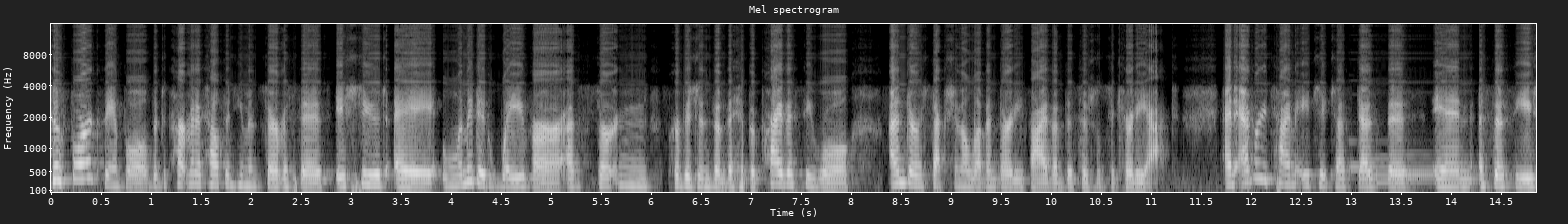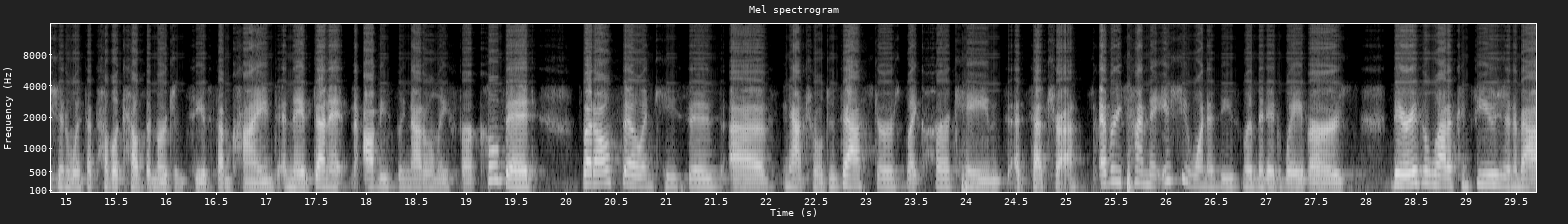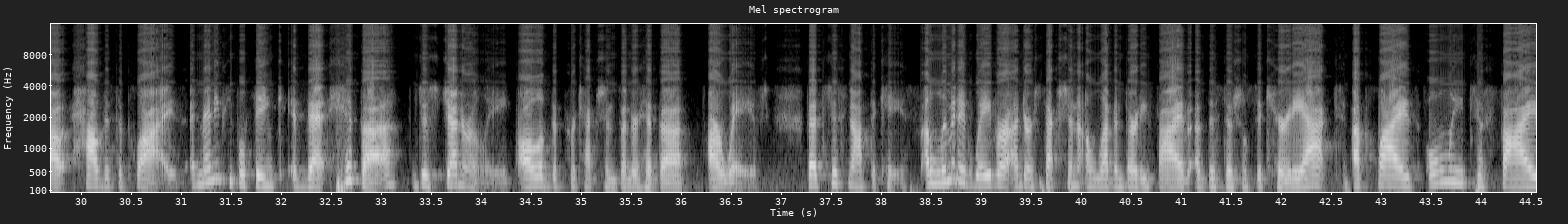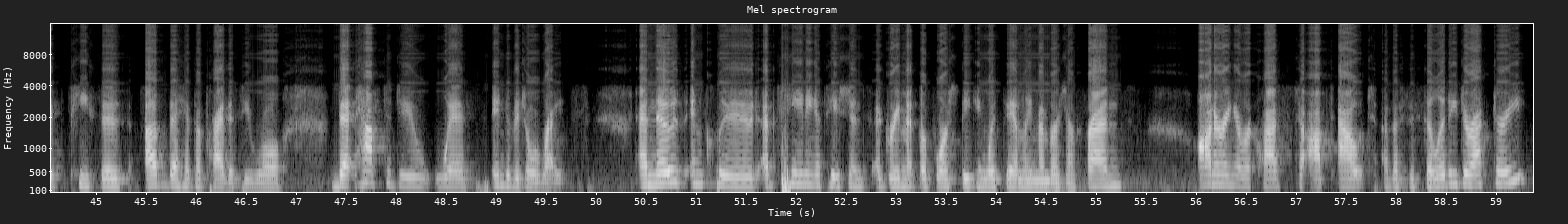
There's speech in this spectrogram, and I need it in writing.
So for example, the Department of Health and Human Services issued a limited waiver of certain provisions of the HIPAA privacy rule under Section 1135 of the Social Security Act. And every time HHS does this in association with a public health emergency of some kind, and they've done it obviously not only for COVID, but also in cases of natural disasters like hurricanes, etc. Every time they issue one of these limited waivers, there is a lot of confusion about how this applies. And many people think that HIPAA, just generally, all of the protections under HIPAA are waived. That's just not the case. A limited waiver under Section 1135 of the Social Security Act applies only to five pieces of the HIPAA privacy rule that have to do with individual rights. And those include obtaining a patient's agreement before speaking with family members or friends, honoring a request to opt out of a facility directory,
